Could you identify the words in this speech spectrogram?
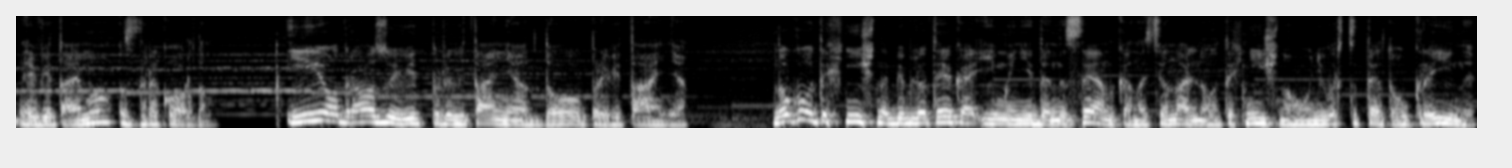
вітаємо з рекордом. І одразу від привітання до привітання. Науково-технічна бібліотека імені Денисенка Національного технічного університету України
